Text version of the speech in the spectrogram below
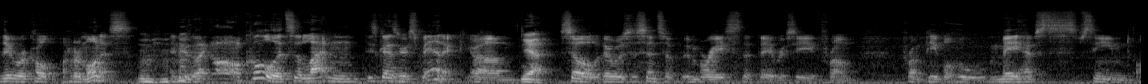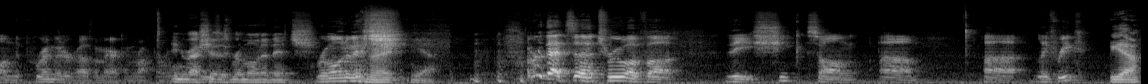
they were called Ramones, Mm-hmm. and they were like, "Oh, cool! It's a Latin. These guys are Hispanic." Um, Yeah. So there was a sense of embrace that they received from from people who may have s- seemed on the perimeter of American rock and roll. In Russia, it was. Ramonovich. Ramonovich. Right. Yeah. I heard that's uh, true of uh, the Chic song um, uh, "Les Freaks." Yeah.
